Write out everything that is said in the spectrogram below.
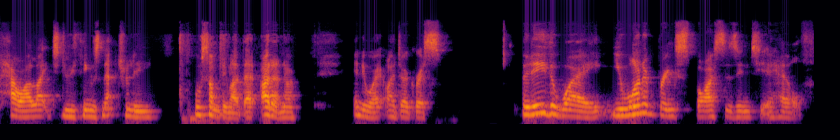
how I like to do things naturally or something like that. I don't know. Anyway, I digress. But either way, you want to bring spices into your health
